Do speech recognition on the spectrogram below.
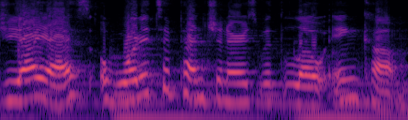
(GIS) awarded to pensioners with low income.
